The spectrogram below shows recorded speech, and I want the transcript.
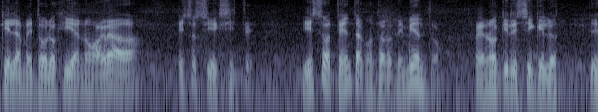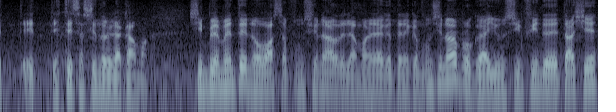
que la metodología no agrada, eso sí existe. Y eso atenta contra el rendimiento pero no quiere decir que lo estés haciéndole la cama. Simplemente no vas a funcionar de la manera que tenés que funcionar porque hay un sinfín de detalles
